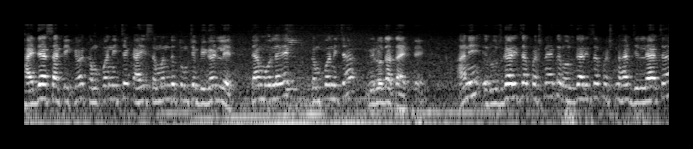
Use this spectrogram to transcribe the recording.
फायद्यासाठी किंवा कंपनीचे काही संबंध तुमचे बिघडलेत त्यामुळे एक कंपनीच्या विरोधात आहेत ते. आणि रोजगारीचा प्रश्न आहे तर रोजगारीचा प्रश्न हा जिल्ह्याचा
